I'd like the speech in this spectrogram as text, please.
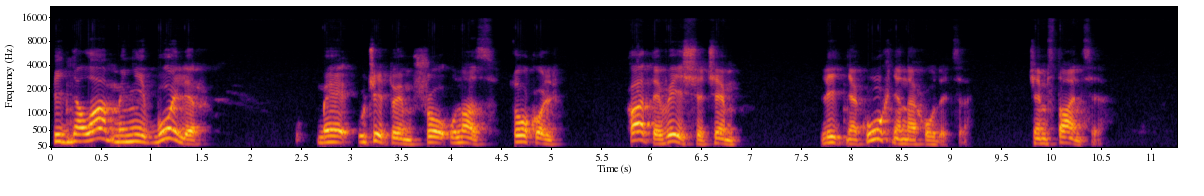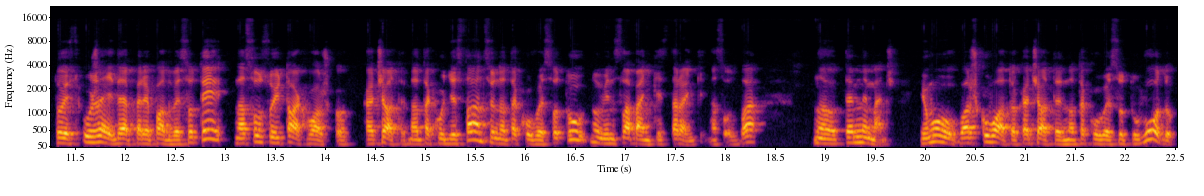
підняла мені бойлер. Ми учитуємо, що у нас цоколь хати вище, чим літня кухня знаходиться, чим станція. Тобто вже йде перепад висоти, насосу і так важко качати на таку дистанцію, на таку висоту. Ну, він слабенький, старенький насос, да? ну, тим не менш. Йому важкувато качати на таку висоту воду.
